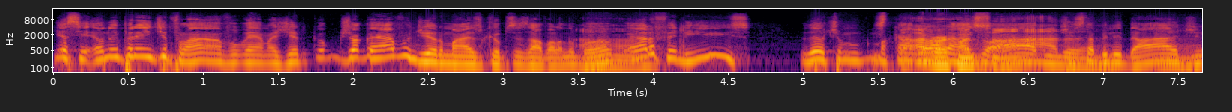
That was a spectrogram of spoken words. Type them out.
E assim, eu não empreendi falar, ah, vou ganhar mais dinheiro, porque eu já ganhava um dinheiro mais do que eu precisava lá no banco. Eu era feliz, entendeu? Tinha uma carga razoável, tinha estabilidade.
